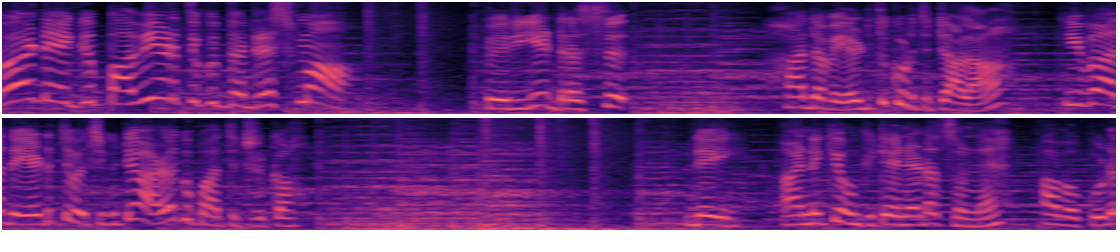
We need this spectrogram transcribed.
பர்த்டேக்கு பவி எடுத்து கொடுத்த ட்ரெஸ்மா பெரிய Dress. அத அவ எடுத்து கொடுத்துட்டாளா? இவ அதை எடுத்து வச்சுக்கிட்டு அழகு பார்த்துட்டு இருக்கான் டேய் அன்னைக்கு உன்கிட்ட என்னடா சொன்னேன்? அவ கூட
